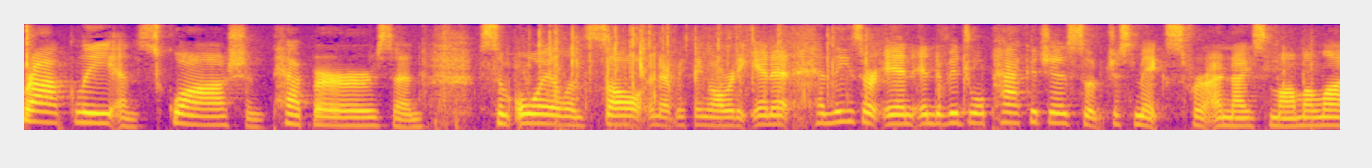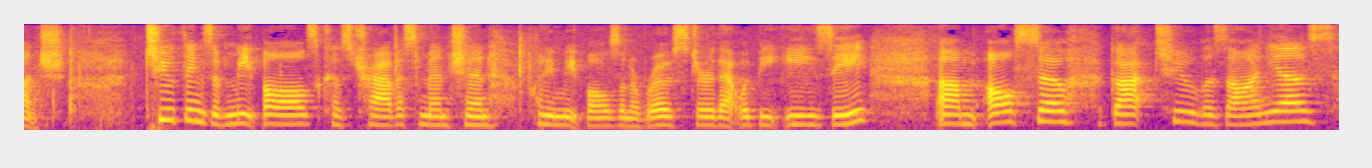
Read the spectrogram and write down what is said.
broccoli and squash and peppers and some oil and salt and everything already in it. And these are in individual packages, so it just makes for a nice mama lunch two things of meatballs because Travis mentioned putting meatballs in a roaster. That would be easy. Um, also got two lasagnas.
